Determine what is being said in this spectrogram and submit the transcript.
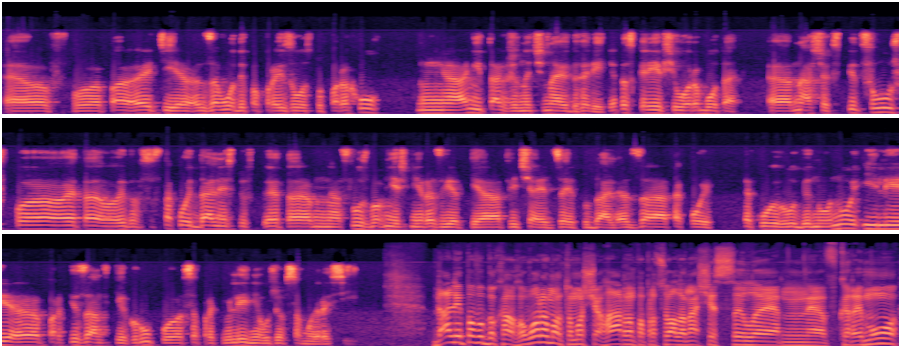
эти заводы по производству порохов, они также начинают гореть. Это, скорее всего, работа наших спецслужб. Это с такой дальностью, это служба внешней разведки отвечает за эту даль, за такой такую глубину, ну или э, партизанских груп э, сопротивления уже в самой Росії. Далі по вибухах говоримо, тому що гарно попрацювали наші сили в Криму.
